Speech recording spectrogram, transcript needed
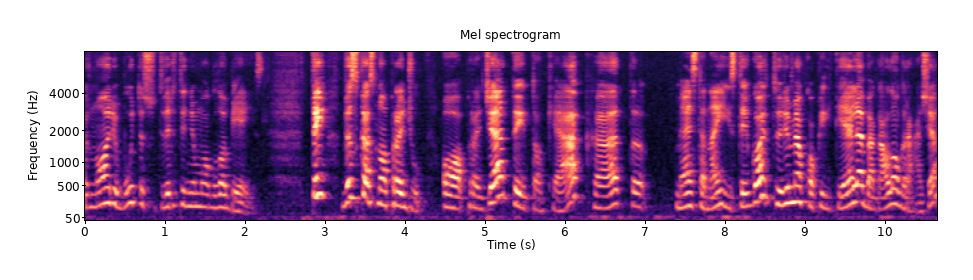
ir nori būti sutvirtinimo globėjais. Tai viskas nuo pradžių. O pradžia tai tokia, kad mes tenai įstaigoje turime koplytėlę be galo gražią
